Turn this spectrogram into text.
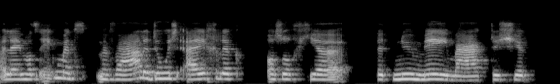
alleen wat ik met mijn verhalen doe, is eigenlijk alsof je het nu meemaakt. Dus je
